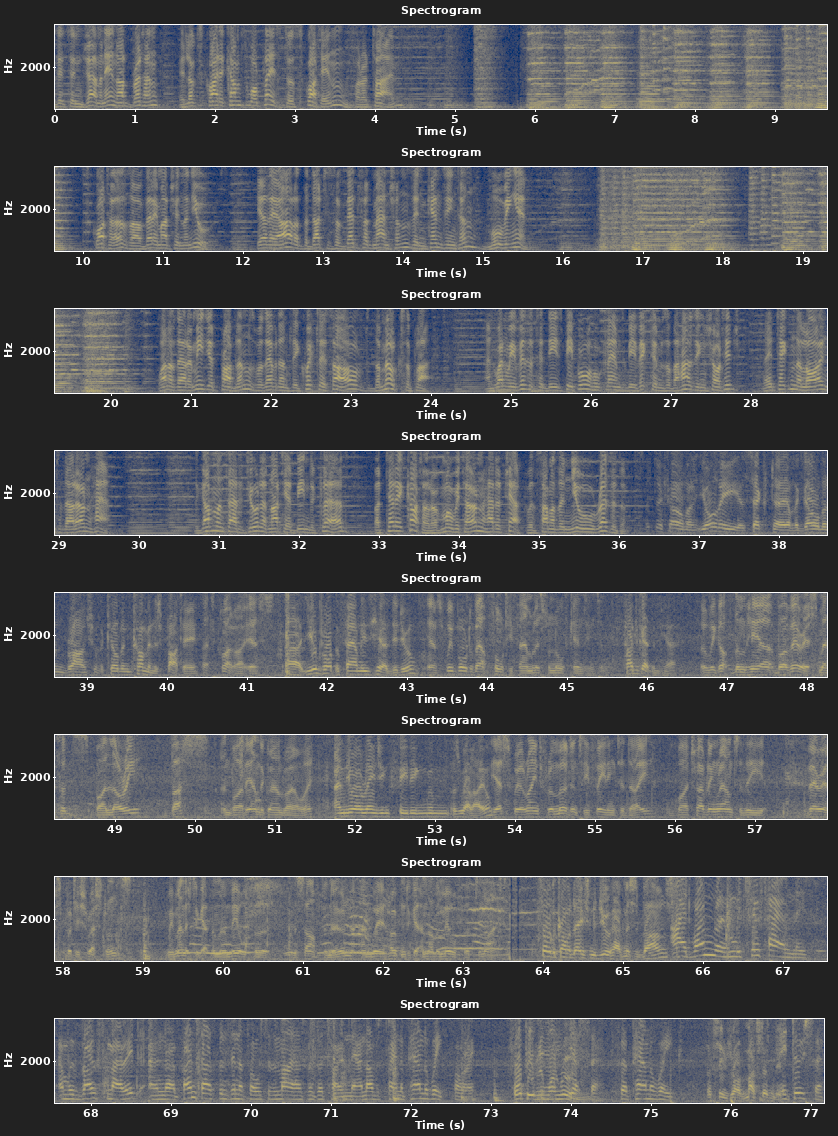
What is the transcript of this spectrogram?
that it's in Germany, not Britain, it looks quite a comfortable place to squat in for a time. Squatters are very much in the news. Here they are at the Duchess of Bedford Mansions in Kensington, moving in. One of their immediate problems was evidently quickly solved, the milk supply. And when we visited these people who claimed to be victims of the housing shortage, they'd taken the law into their own hands. The government's attitude had not yet been declared, but Terry Cotter of Movietone had a chat with some of the new residents. Mr. Coleman, you're the secretary of the Golborne branch of the Kilburn Communist Party. That's quite right, yes. Uh, you brought the families here, did you? Yes, we brought about 40 families from North Kensington. How'd you get them here? Uh, we got them here by various methods, by lorry, bus and by the Underground Railway. And you're arranging feeding them as well, are you? Yes, we arranged for emergency feeding today by travelling round to the various British restaurants. We managed to get them a meal for this afternoon and we're hoping to get another meal for tonight. So what accommodation did you have, Mrs. Barnes? I had one room with two families, and we're both married, and uh, Ben's husband's in the forces and my husband's at home now, and I was paying a pound a week for it. Four people in one room? Yes, sir, for a pound a week. That seems rather much, doesn't it? It do, sir.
